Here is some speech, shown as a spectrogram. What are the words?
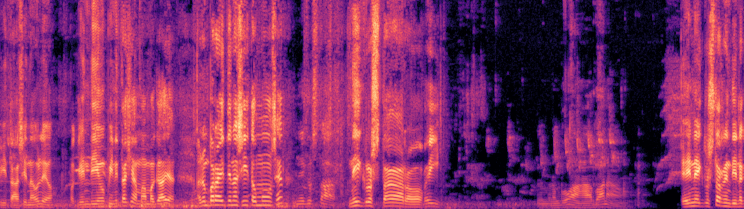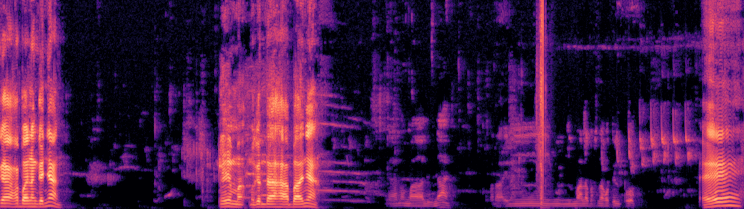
pitasin na uli oh. Pag hindi mo pinitas yan, mamagayan. Anong variety ng sitaw mo, sir? Negro Star. Negro Star, okay. Yung ng bunga, haba na. Eh, Negro Star, hindi naghahaba ng ganyan. Ngayon, ma- maganda haba niya. Kaya lang, maliw na. Para ilang malabas na kutil po. Eh,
